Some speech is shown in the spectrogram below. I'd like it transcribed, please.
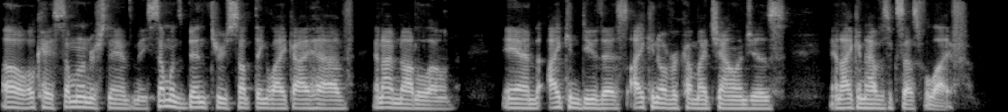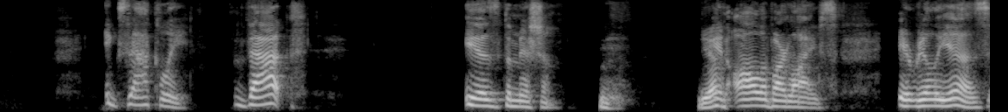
oh, okay, someone understands me. Someone's been through something like I have, and I'm not alone. And I can do this. I can overcome my challenges, and I can have a successful life. Exactly. That is the mission. Mm yeah. in all of our lives. It really is.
